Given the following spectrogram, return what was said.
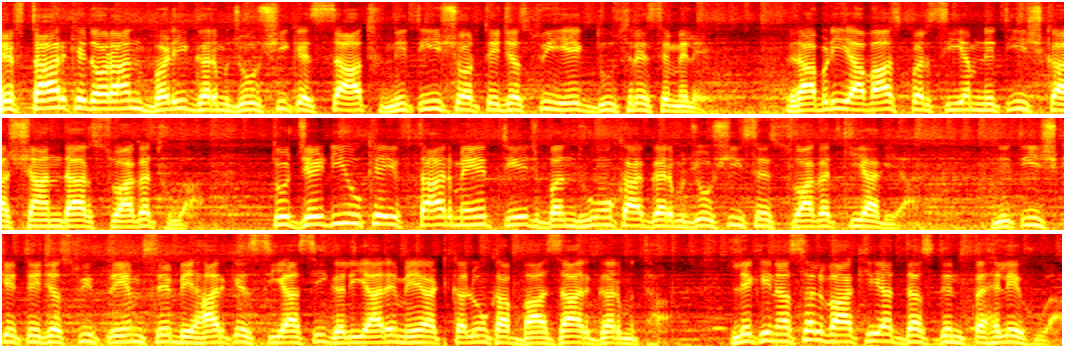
इफ्तार के दौरान बड़ी गर्मजोशी के साथ नीतीश और तेजस्वी एक दूसरे से मिले। राबड़ी आवास पर सीएम नीतीश का शानदार स्वागत हुआ। तो जेडीयू के इफ्तार में तेज बंधुओं का गर्मजोशी से स्वागत किया गया। नीतीश के तेजस्वी प्रेम से बिहार के सियासी गलियारे में अटकलों का बाज़ार गर्म था, लेकिन असल वाकया दस दिन पहले हुआ,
